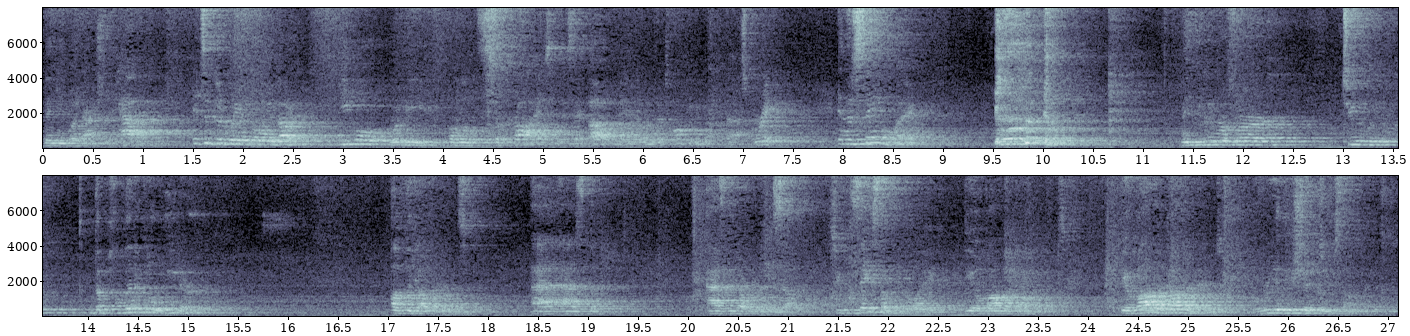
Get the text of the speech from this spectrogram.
than you might actually have, it's a good way of going about it. People would be a little surprised and they say, oh, they know what they're talking about. That's great. In the same way, that you can refer to the political leader of the government as the, as the government itself. So you can say something like the Obama government. The Obama government really should do something.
